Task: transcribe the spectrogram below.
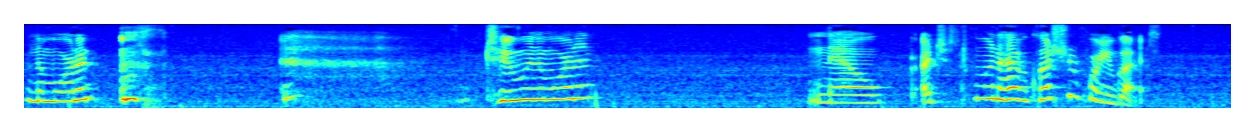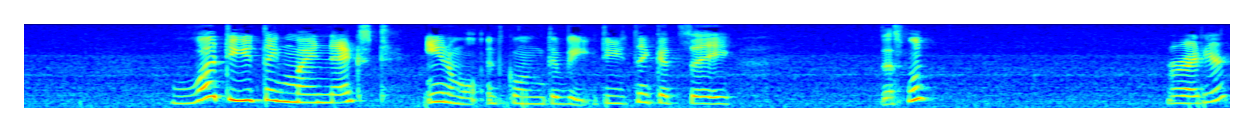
in the morning. 2 in the morning? Now, I just want to have a question for you guys. What do you think my next animal is going to be? Do you think it's a this one? Right here?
